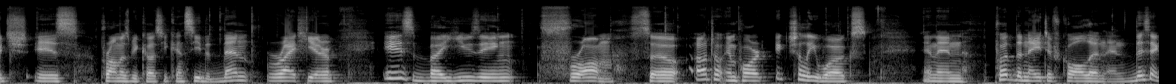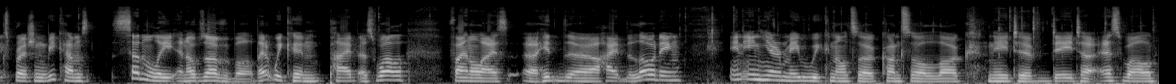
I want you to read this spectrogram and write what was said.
which is promise because you can see the then right here is by using from. So auto import actually works and then put the native call in and this expression becomes suddenly an observable that we can pipe as well, finalize, uh, hit the, hide the loading. And in here, maybe we can also console log native data as well.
